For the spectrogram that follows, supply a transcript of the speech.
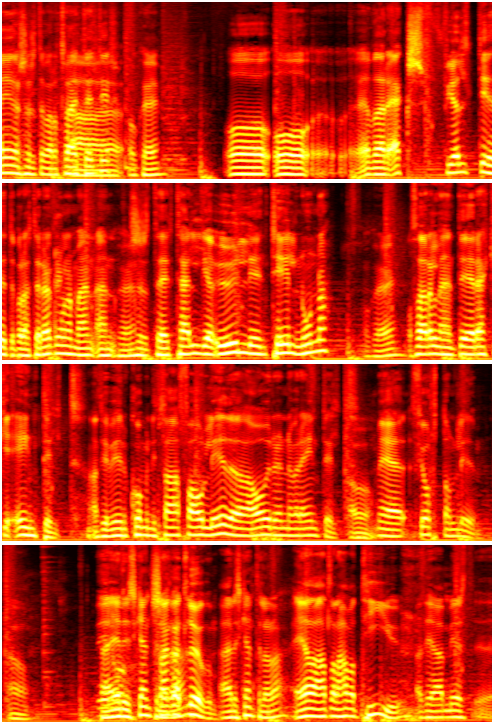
eiga sem þetta að vera tvær deildir Ah, ok, og, og ef það er x fjöldi, þetta er bara eftir reglunum en, en Ok. sem sagt, þeir telja uliðin til núna ok, og þar alveg þetta er ekki eindild af því að við erum komin í það að fá lið að áðurinn að vera eindild Já. með 14 liðum já. Það er skemmtilega. samkvæmt lögum. Það er skemmtilega, eða allan að hafa tíu, af því að mér, eh,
